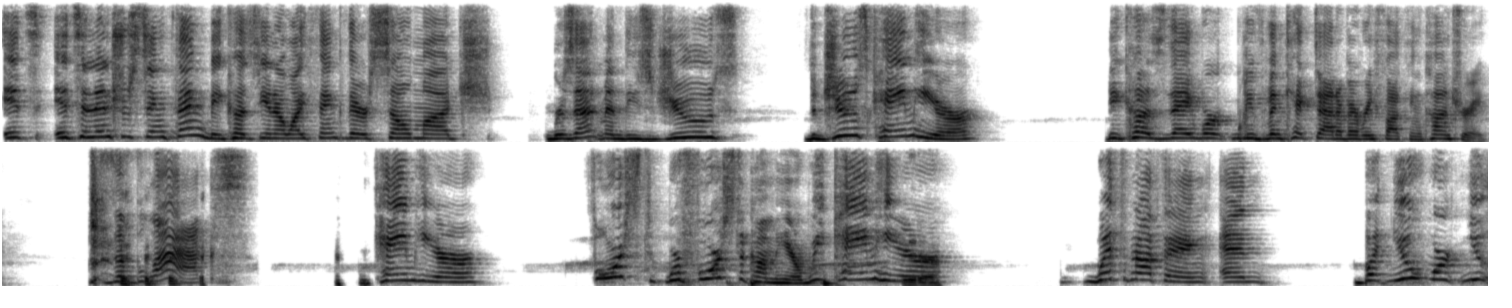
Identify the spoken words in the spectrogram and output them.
it's it's an interesting thing because you know I think there's so much resentment. These Jews, the Jews came here because they were we've been kicked out of every fucking country. The blacks came here forced. We're forced to come here. We came here with nothing and but you were you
